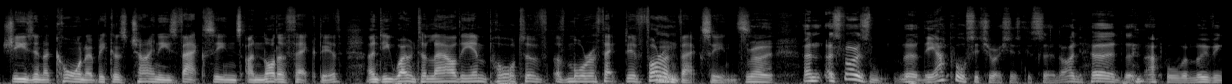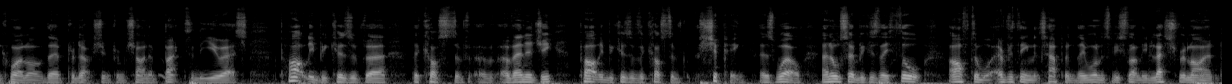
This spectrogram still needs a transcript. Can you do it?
Xi's in a corner because Chinese vaccines are not effective, and he won't allow the import of, of more effective foreign Mm. vaccines. Right. And as far as the, the Apple situation is concerned, I'd heard that Apple were moving quite a lot of their production from China back to the US, partly because of uh, the cost of, of, of energy, partly because of the cost of shipping as well, and also because they thought after what, everything that's happened, they wanted to be slightly less reliant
